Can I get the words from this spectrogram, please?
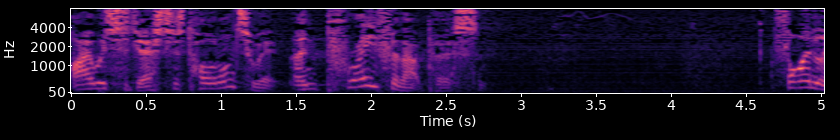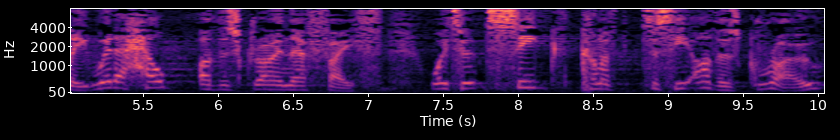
I would suggest just hold on to it and pray for that person. Finally, we're to help others grow in their faith. We're to seek kind of to see others grow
